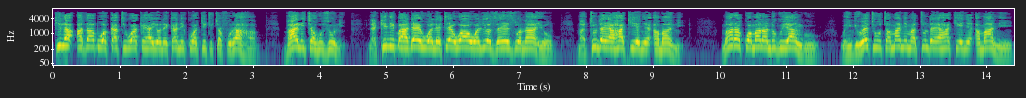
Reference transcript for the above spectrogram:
kila adhabu wakati wake haionekani kuwa kitu cha furaha bali cha huzuni. Lakini baadaye huwaletea wao waliozeezwa nayo matunda ya haki yenye amani. Mara kwa mara ndugu yangu wengi wetu hutamani matunda ya haki yenye amani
